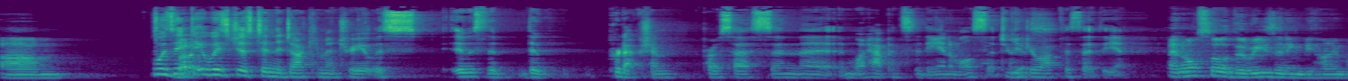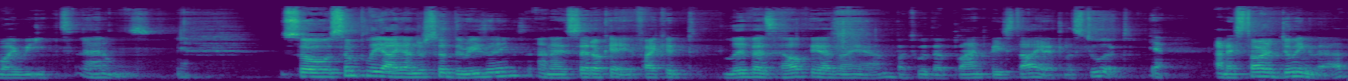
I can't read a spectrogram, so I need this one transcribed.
Um, Was it? It was just in the documentary. It was. It was the the production process and the and what happens to the animals that turned you Yes. off is at the end. and also the reasoning behind why we eat animals. Yeah. So simply, I understood the reasonings, and I said, okay, if I could live as healthy as I am, but with a plant-based diet, let's do it. Yeah. And I started doing that,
